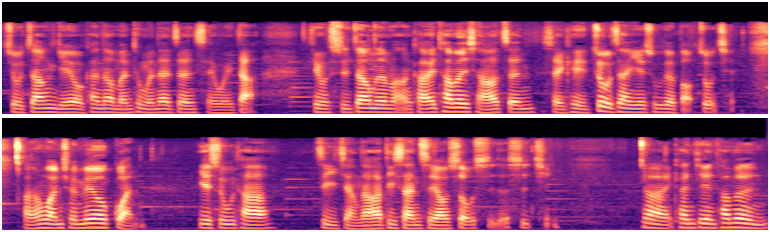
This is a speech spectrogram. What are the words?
九章也有看到门徒们在争谁为大，就十章的马卡他们想要争谁可以坐在耶稣的宝座前，好像完全没有管耶稣他自己讲到他第三次要受死的事情。那看见他们。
